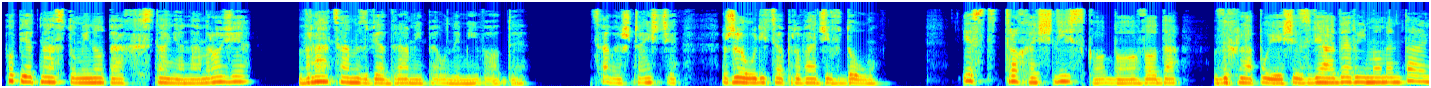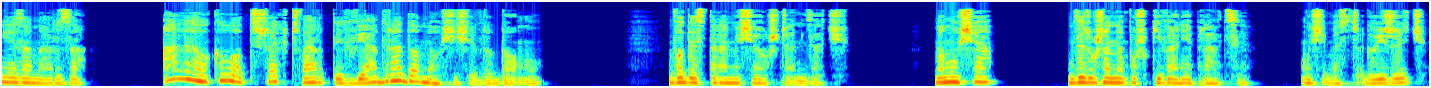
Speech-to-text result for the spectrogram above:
Po piętnastu minutach stania na mrozie wracam z wiadrami pełnymi wody. Całe szczęście, że ulica prowadzi w dół. Jest trochę ślisko, bo woda wychlapuje się z wiader i momentalnie zamarza, ale około trzech czwartych wiadra donosi się do domu. Wodę staramy się oszczędzać. Mamusia wyrusza na poszukiwanie pracy. Musimy z czegoś żyć.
